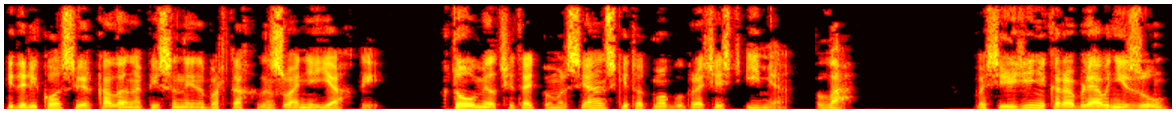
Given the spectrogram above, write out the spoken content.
и далеко сверкало написанное на бортах название яхты кто умел читать по-марсиански, тот мог бы прочесть имя — Ла. Посередине корабля внизу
